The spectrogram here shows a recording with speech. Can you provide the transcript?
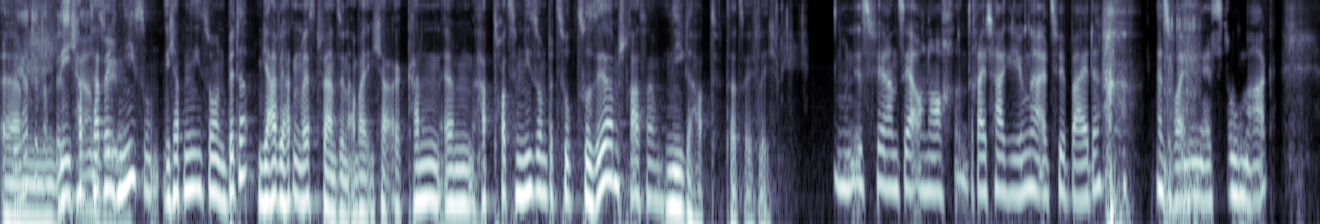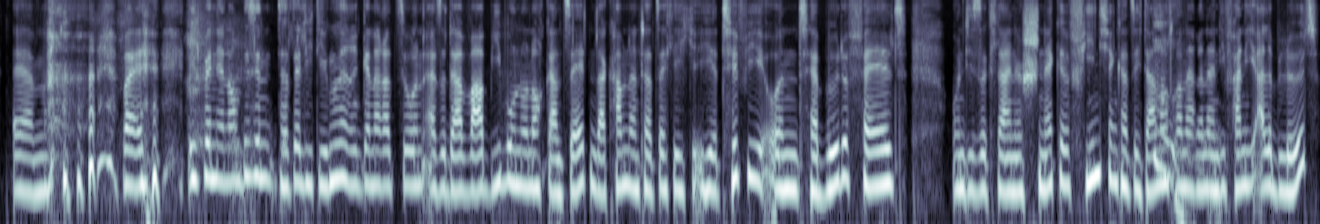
Ähm, nee, ich habe tatsächlich nie so, ich habe nie so ein Bitte. Ja, wir hatten Westfernsehen, aber ich äh, kann, ähm, habe trotzdem nie so einen Bezug zur Sesamstraße, nie gehabt tatsächlich. Nun ist Ferenc ja auch noch drei Tage jünger als wir beide, also vor allem als du, Marc. Ähm, weil ich bin ja noch ein bisschen tatsächlich die jüngere Generation. Also da war Bibo nur noch ganz selten. Da kam dann tatsächlich hier Tiffy und Herr Bödefeld und diese kleine Schnecke Fienchen, kann sich da noch dran erinnern, die fand ich alle blöd.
